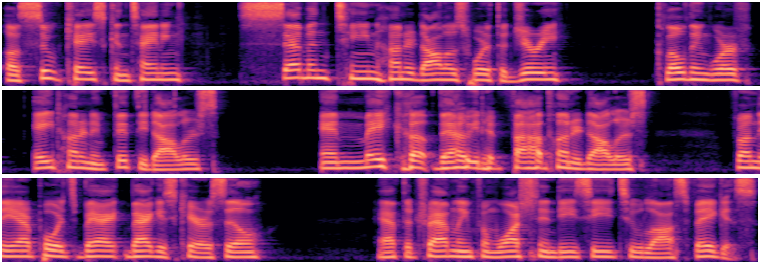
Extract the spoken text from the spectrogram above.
a suitcase containing $1,700 worth of jewelry, clothing worth $850, and makeup valued at $500 from the airport's bag- baggage carousel after traveling from Washington, D.C. to Las Vegas.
